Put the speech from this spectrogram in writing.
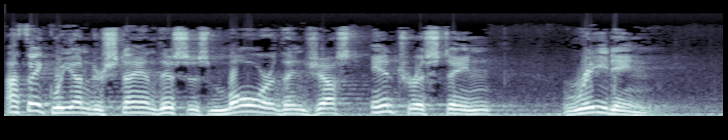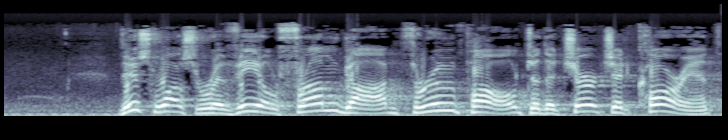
I think we understand this is more than just interesting reading. This was revealed from God through Paul to the church at Corinth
